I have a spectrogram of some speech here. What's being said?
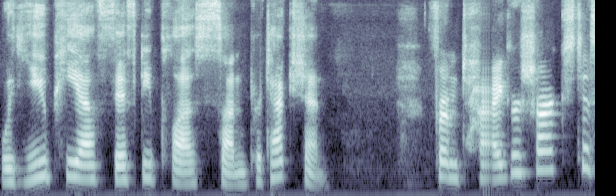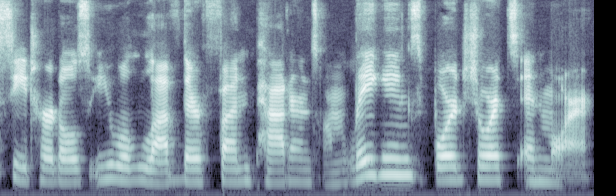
with UPF 50 plus sun protection. From tiger sharks to sea turtles, you will love their fun patterns on leggings, board shorts, and more.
